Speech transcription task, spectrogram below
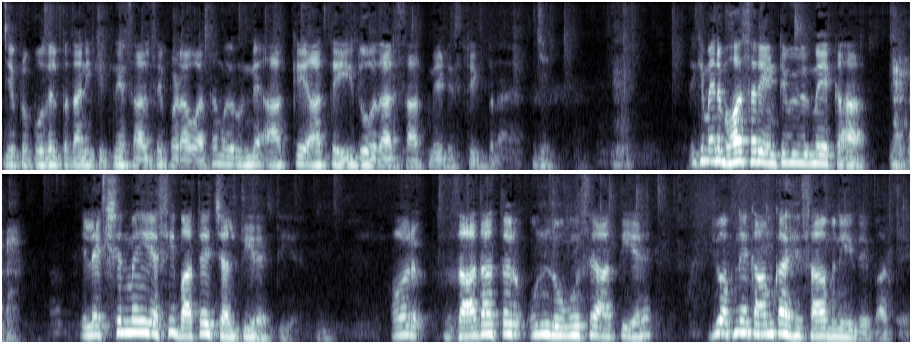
ये प्रपोजल पता नहीं कितने साल से पड़ा हुआ था मगर उनने आके आते ही 2007 में डिस्ट्रिक्ट बनाया। जी। देखिए मैंने बहुत सारे इंटरव्यूज़ में कहा इलेक्शन में ऐसी बातें चलती रहती है और ज़्यादातर उन लोगों से आती है जो अपने काम का हिसाब नहीं दे पाते।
